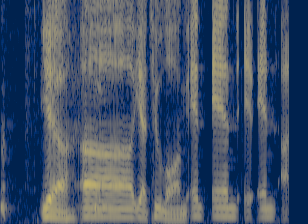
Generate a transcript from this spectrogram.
it. yeah, uh, yeah, too long. And and and uh,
